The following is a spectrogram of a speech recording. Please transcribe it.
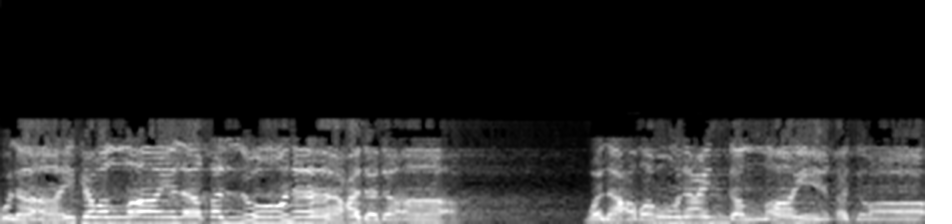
أولئك والله الأقلون عددا والأعظمون عند الله قدرا.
